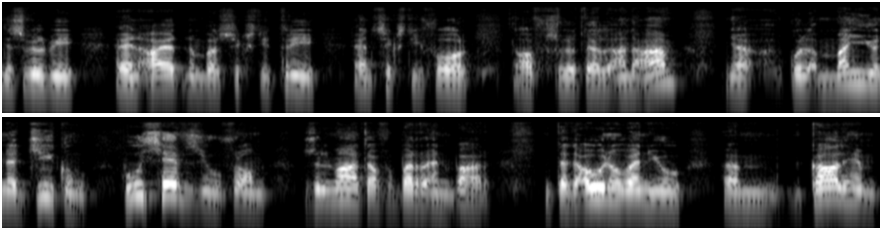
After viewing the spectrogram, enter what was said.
This will be in ayat number 63 and 64 of Surah Al-An'am. قل من ينجيكم. Who saves you from zulmat of bar and bahr. تدعونه when you um, call him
